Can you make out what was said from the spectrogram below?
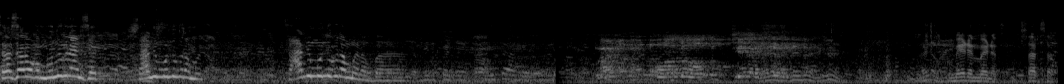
సార్ సార్ ఒక ముందుకు రండి సార్. సార్ని ముందుకు రమ్మని. సార్ని ముందుకు రమ్మని అబ్బా. మేడం మేడం. సార్ సార్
